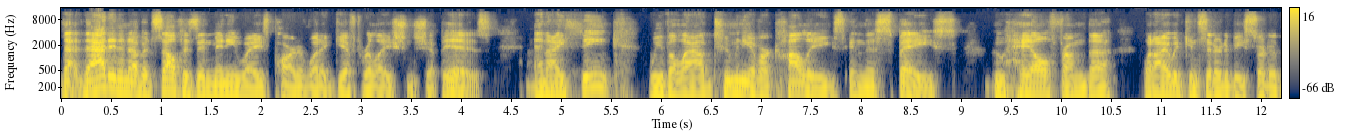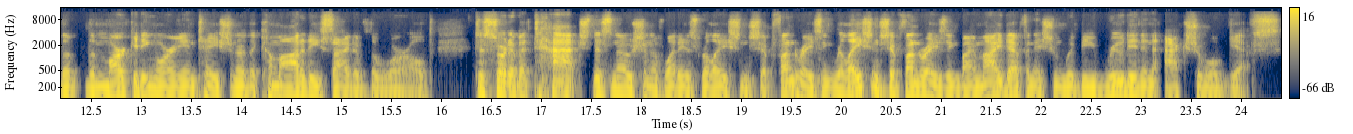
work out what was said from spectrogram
that that in and of itself is in many ways part of what a gift relationship is. And I think we've allowed too many of our colleagues in this space who hail from the what I would consider to be sort of the, the marketing orientation or the commodity side of the world to sort of attach this notion of what is relationship fundraising. Relationship fundraising, by my definition, would be rooted in actual gifts,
